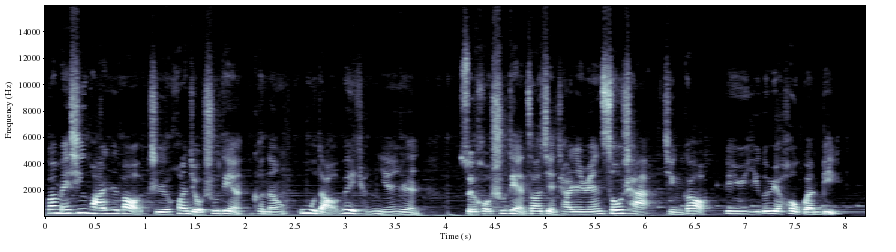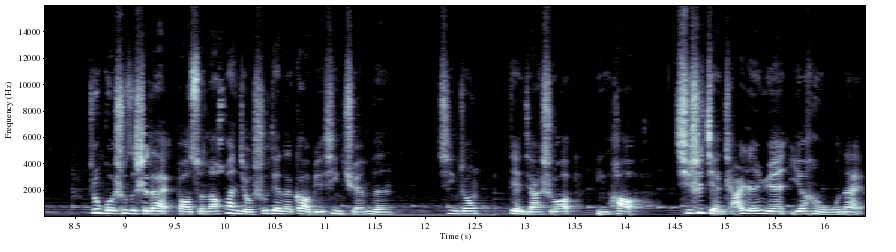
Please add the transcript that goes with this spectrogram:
官媒《新华日报》指换酒书店可能误导未成年人，随后书店遭检查人员搜查警告，并于一个月后关闭。中国数字时代保存了换酒书店的告别信全文，信中店家说：“引号，其实检查人员也很无奈。”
